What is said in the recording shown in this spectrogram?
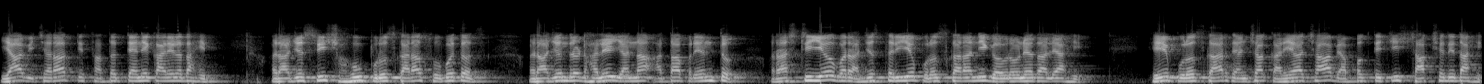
या विचारात ते सातत्याने कार्यरत आहेत. राजश्री शाहू पुरस्कारासोबतच राजेंद्र ढाले यांना आतापर्यंत राष्ट्रीय व राज्यस्तरीय पुरस्कारांनी गौरवण्यात आले आहे. हे पुरस्कार त्यांच्या कार्याच्या व्यापकतेची साक्ष देत आहे.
